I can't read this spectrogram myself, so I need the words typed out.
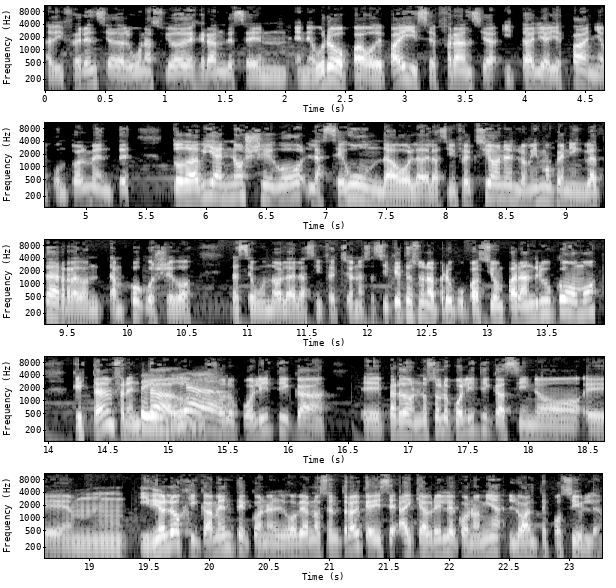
a diferencia de algunas ciudades grandes en, Europa o de países, Francia, Italia y España puntualmente, todavía no llegó la segunda ola de las infecciones, lo mismo que en Inglaterra, donde tampoco llegó la segunda ola de las infecciones. Que esta es una preocupación para Andrew Como, que está enfrentado, no solo política, eh, perdón, no solo política, sino eh, ideológicamente con el gobierno central que dice hay que abrir la economía lo antes posible.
